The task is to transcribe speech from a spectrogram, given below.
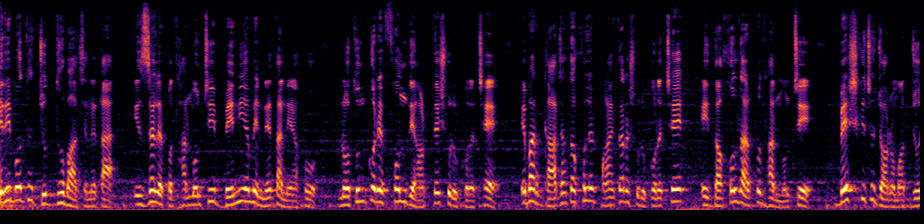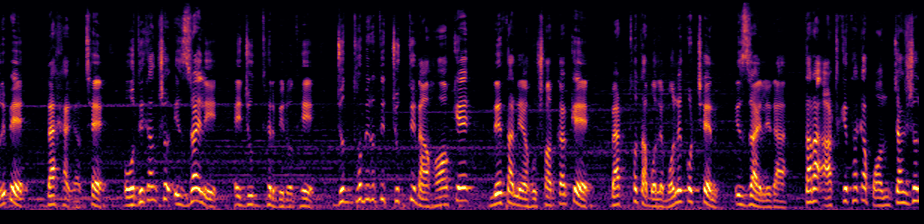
এরই মধ্যে যুদ্ধবাজ নেতা, ইসরায়েলের প্রধানমন্ত্রী বেনিয়ামিন নেতানিয়াহু নতুন করে ফোন দিয়ে হাঁটতে শুরু করেছে। এবার গাজা দখলের পাঁয়তারা শুরু করেছে এই দখলদার প্রধানমন্ত্রী। বেশ কিছু জনমত জরিপে দেখা গেছে, অধিকাংশ ইসরায়েলি এই যুদ্ধের বিরোধী। যুদ্ধবিরতির চুক্তি না হওয়াকে নেতানিয়াহু সরকারকে ব্যর্থতা বলে মনে করছেন ইসরায়েলিরা। তারা আটকে থাকা পঞ্চাশ জন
